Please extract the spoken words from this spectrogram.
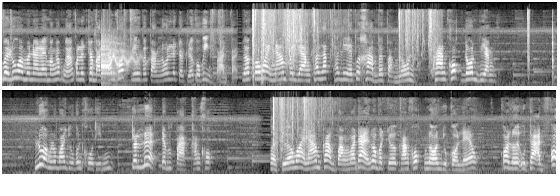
ไม่รู้ว่ามันอะไรมางับหางก็เลยสะบัดกางคกปลิวไปฝั่งโน้น แล้วเจ้าเสือก็วิ่งผ่านไปเสือก็ว่ายน้ำไปอย่างทะลักทะเลเพื่อข้ามไปฝั่งโน้นคางคกโดนเบี่ยงล่วงลงมาอยู่บนโขดหิน จนเลือดเต็มปากคางคกเมื่อเสือว่ายน้ำข้ามฝั่งมาได้ก็มาเจอคางคกนอนอยู่ก่อนแล้ว ก็เลยอุทาน โอ้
